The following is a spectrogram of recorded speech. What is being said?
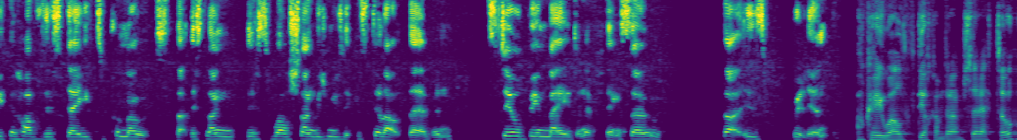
we can have this day to promote that this lang- this Welsh language music is still out there and still being made and everything. So that is brilliant. Okay, well, diolch am dy amser eto.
